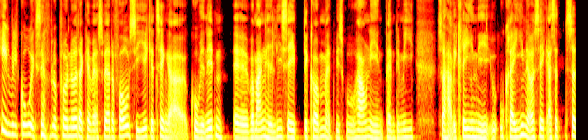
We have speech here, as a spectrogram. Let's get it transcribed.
helt vildt gode eksempler på noget, der kan være svært at forudsige. Ikke? Jeg tænker covid-19, øh, hvor mange havde lige set det komme, at vi skulle havne i en pandemi. Så har vi krigen i Ukraine også. Ikke? Altså, så,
